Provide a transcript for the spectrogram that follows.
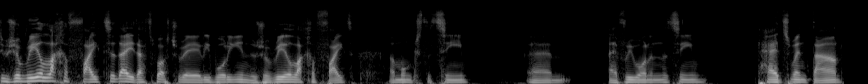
was a real lack of fight today. That's what's really worrying. There's a real lack of fight amongst the team. Um, everyone in the team, heads went down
